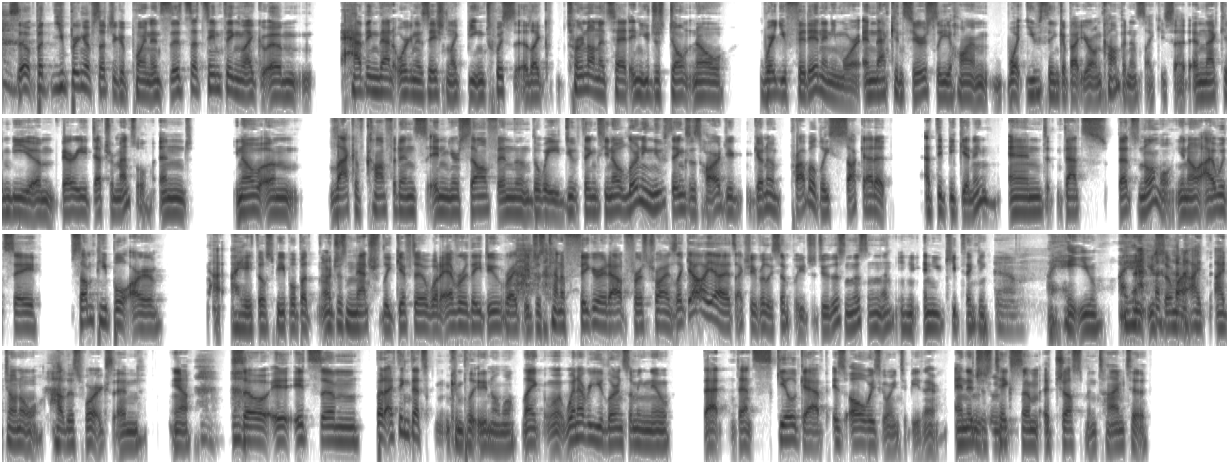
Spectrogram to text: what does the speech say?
so, but you bring up such a good point. It's it's that same thing, like um, having that organization like being twisted, like turned on its head, and you just don't know where you fit in anymore, and that can seriously harm what you think about your own competence, like you said, and that can be um, very detrimental. And you know, um, lack of confidence in yourself and the, the way you do things. You know, learning new things is hard. You're gonna probably suck at it at the beginning, and that's that's normal. You know, I would say some people are I, I hate those people, but are just naturally gifted whatever they do, right? They just kind of figure it out first try. It's like, oh yeah, it's actually really simple. You just do this and this, and then and you, and you keep thinking, yeah. I hate you. I hate you so much. I, I don't know how this works. And yeah, so it, it's um, but I think that's completely normal. Like w- whenever you learn something new, that that skill gap is always going to be there, and it just Mhm. takes some adjustment time to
